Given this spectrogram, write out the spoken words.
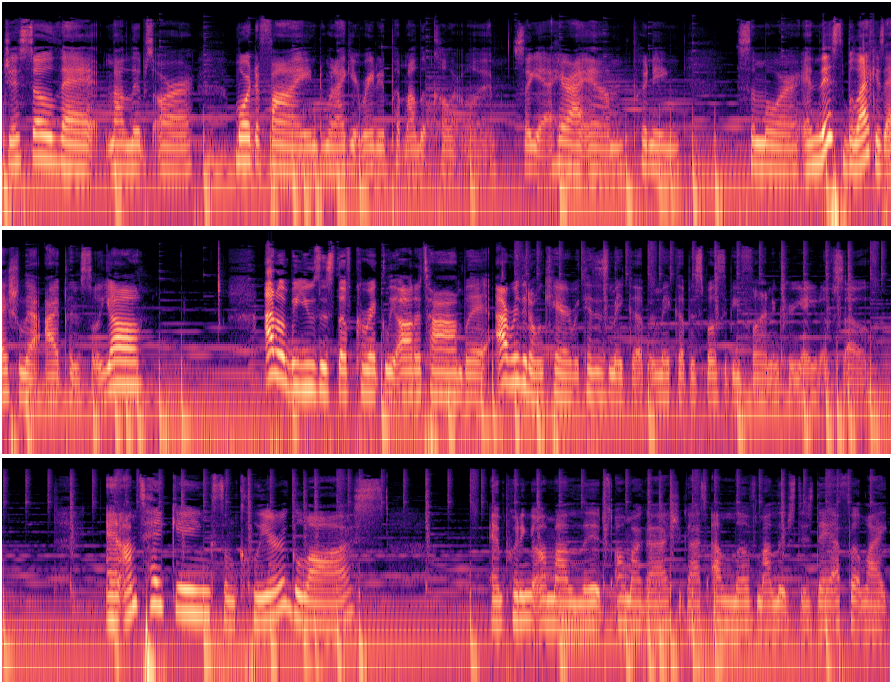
just so that my lips are more defined when I get ready to put my lip color on. So yeah, here I am putting some more. And this black is actually an eye pencil. Y'all, I don't be using stuff correctly all the time, but I really don't care because it's makeup and makeup is supposed to be fun and creative. So, and I'm taking some clear gloss and putting it on my lips. Oh my gosh, you guys, I love my lips this day. I felt like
